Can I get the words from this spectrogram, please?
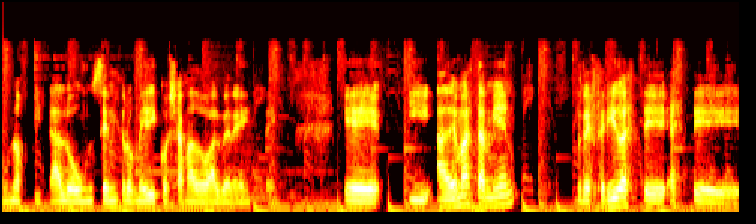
un hospital o un centro médico llamado Albert Einstein. Eh, y además también, referido a este, a este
